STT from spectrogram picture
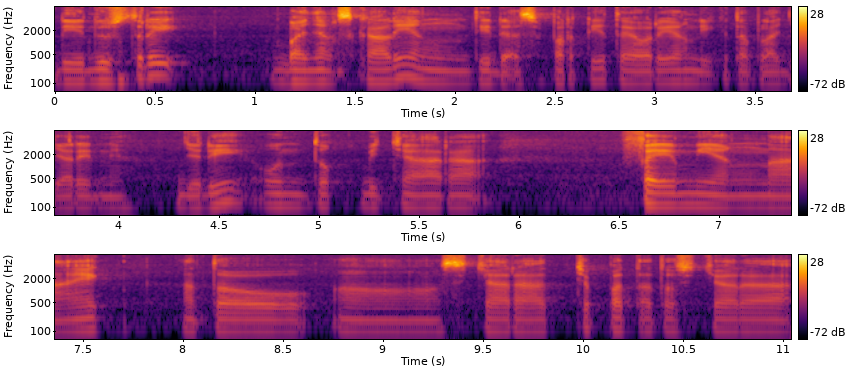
di industri banyak sekali yang tidak seperti teori yang di kita pelajarin ya jadi untuk bicara fame yang naik atau eh, secara cepat atau secara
